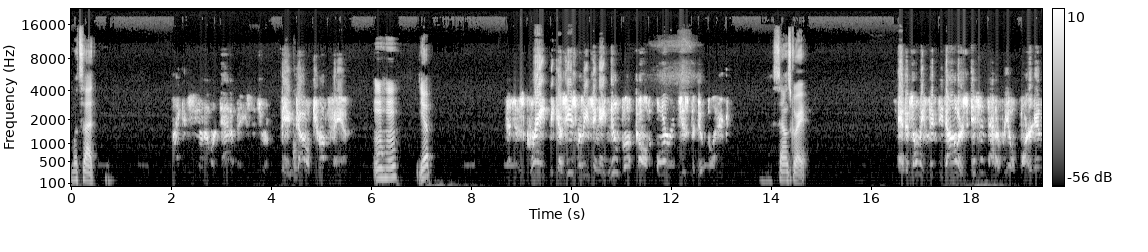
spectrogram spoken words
What's that? I can see on our database that you're a big Donald Trump fan. Mm-hmm. Yep. This is great because he's releasing a new book called Orange is the New Black. Sounds great. And it's only $50. Isn't that a real bargain?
